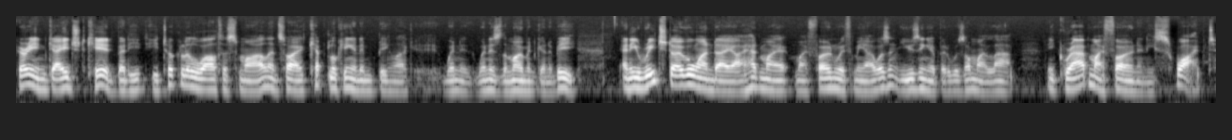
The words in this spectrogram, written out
very engaged kid, but he, he took a little while to smile. And so I kept looking at him, being like, when when is the moment going to be? And he reached over one day. I had my, my phone with me. I wasn't using it, but it was on my lap. He grabbed my phone and he swiped,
